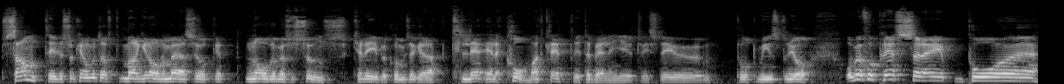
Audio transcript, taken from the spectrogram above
samtidigt så kan de inte haft marginalen med sig och ett lag av Östersunds kaliber kommer säkert att klä, eller kommer att klättra i tabellen givetvis. Det är ju tror åtminstone jag. Om jag får pressa dig på eh,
